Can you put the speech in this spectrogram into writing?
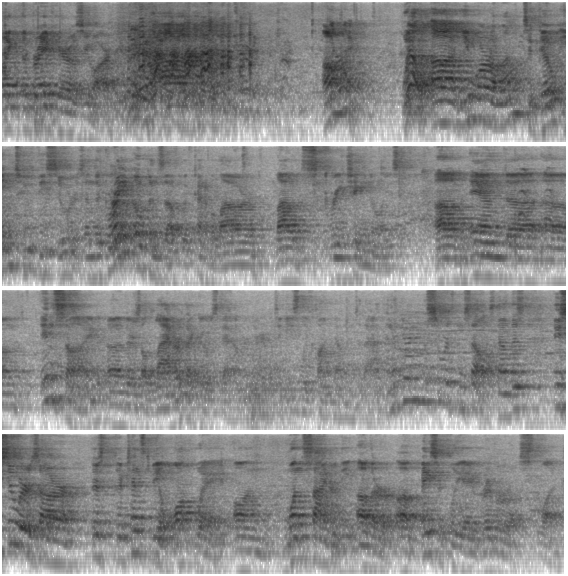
like the brave heroes you are. Uh, all right. Well, uh, you are allowed to go into the sewers, and the grate opens up with kind of a loud, loud screeching noise. Um, and uh, um, inside, uh, there's a ladder that goes down, and you're able to easily climb down into that. And then you're in the sewers themselves. Now, this, these sewers are, there's, there tends to be a walkway on one side or the other of basically a river of sludge.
